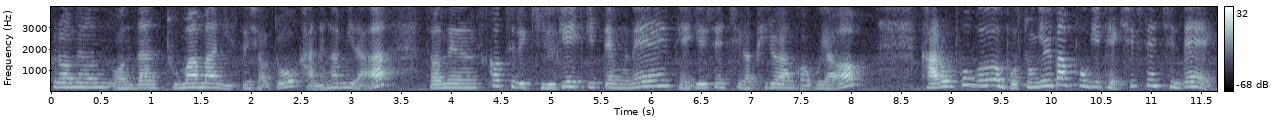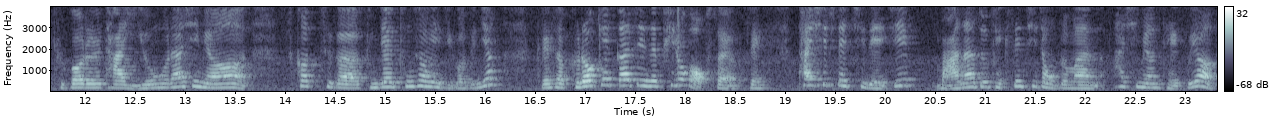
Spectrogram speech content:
그러면 원단 두마만 있으셔도 가능합니다. 저는 스커트를 길게 입기 때문에 101cm가 필요한 거고요. 가로 폭은 보통 일반 폭이 110cm인데 그거를 다 이용을 하시면 스커트가 굉장히 풍성해지거든요. 그래서 그렇게까지는 필요가 없어요. 그래 80cm 내지 많아도 100cm 정도만 하시면 되고요.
